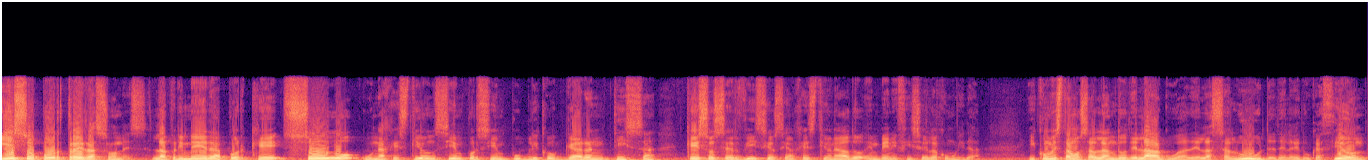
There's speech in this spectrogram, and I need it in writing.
Y eso por tres razones. La primera, porque solo una gestión 100% público garantiza que esos servicios sean gestionados en beneficio de la comunidad. Y como estamos hablando del agua, de la salud, de la educación,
